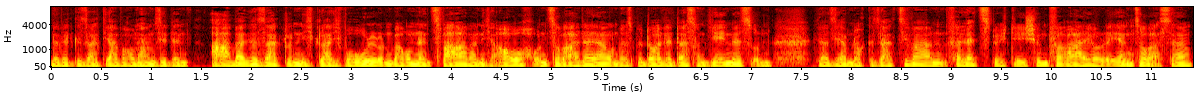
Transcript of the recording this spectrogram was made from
Da wird gesagt, ja, warum haben Sie denn aber gesagt und nicht gleichwohl und warum denn zwar, aber nicht auch und so weiter, ja, und was bedeutet das und jenes und ja, Sie haben doch gesagt, Sie waren verletzt durch die Schimpferei oder irgend sowas, ja.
